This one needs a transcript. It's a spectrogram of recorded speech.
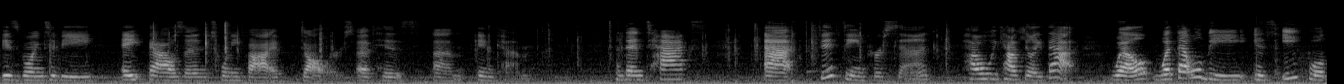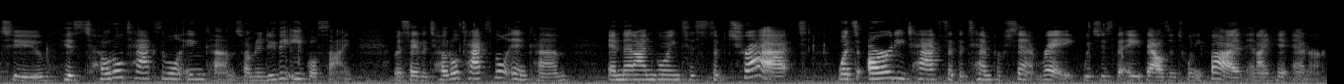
is going to be $8,025 of his um, income. And then tax at 15%, how will we calculate that? Well, what that will be is equal to his total taxable income. So I'm going to do the equal sign. I'm going to say the total taxable income and then I'm going to subtract what's already taxed at the 10% rate, which is the 8,025, and I hit enter.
